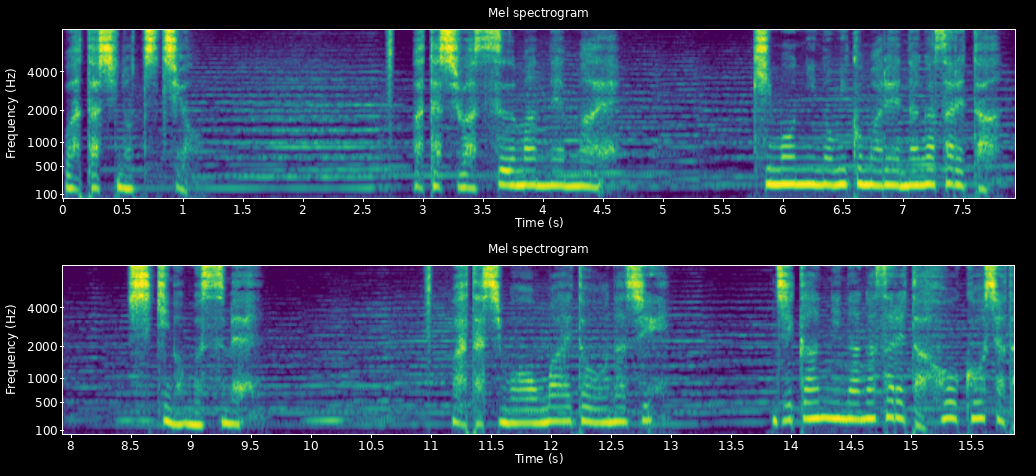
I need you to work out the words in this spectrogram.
私の父を私は数万年前鬼門に飲み込まれ流された四季の娘。私もお前と同じ時間に流された奉公者だ。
